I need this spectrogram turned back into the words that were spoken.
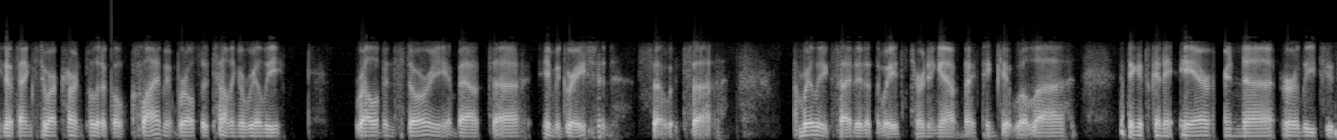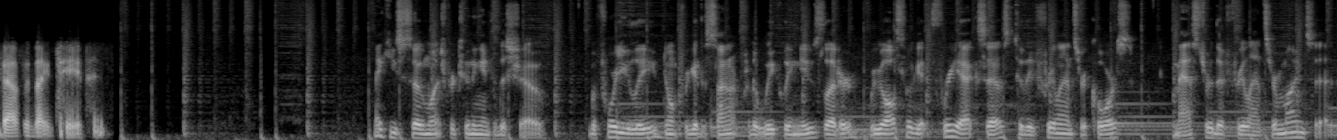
you know, thanks to our current political climate, we're also telling a really relevant story about uh, immigration. So it's, uh, I'm really excited at the way it's turning out, and I think it will. Uh, I think it's going to air in uh, early 2019. Thank you so much for tuning into the show. Before you leave, don't forget to sign up for the weekly newsletter, where you also get free access to the freelancer course, Master the Freelancer Mindset.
